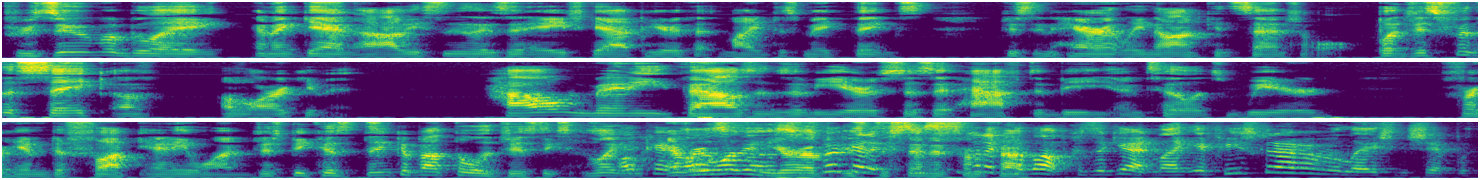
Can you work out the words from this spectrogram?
Presumably, and again, obviously there's an age gap here that might just make things just inherently non consensual. But just for the sake of, of argument, how many thousands of years does it have to be until it's weird for him to fuck anyone? Just because think about the logistics. Like, Okay. everyone also, in this Europe gonna, is this descended is from gonna come up because again, like if he's gonna have a relationship with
